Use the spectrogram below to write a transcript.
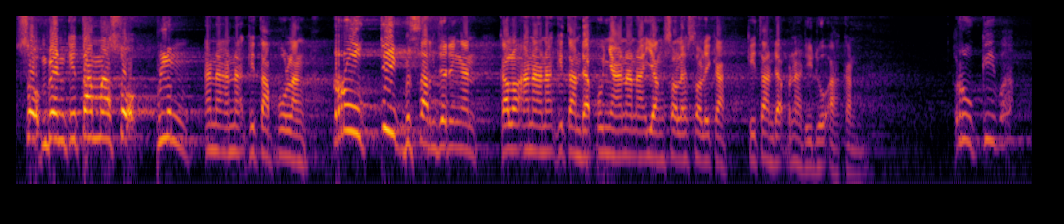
So, ben kita masuk, belum anak-anak kita pulang. Rugi besar jaringan kalau anak-anak kita tidak punya anak-anak yang soleh-solehah, kita tidak pernah didoakan. Rugi, Pak.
